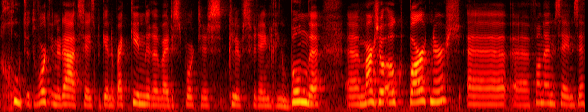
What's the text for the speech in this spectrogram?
goed. Het wordt inderdaad steeds bekender bij kinderen, bij de sporters, clubs, verenigingen, bonden. Uh, maar zo ook partners uh, van NSC-NSF.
